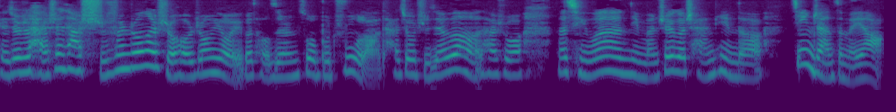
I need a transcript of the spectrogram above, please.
也就是还剩下十分钟的时候，终于有一个投资人坐不住了，他就直接问了，他说：“那请问你们这个产品的进展怎么样？”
